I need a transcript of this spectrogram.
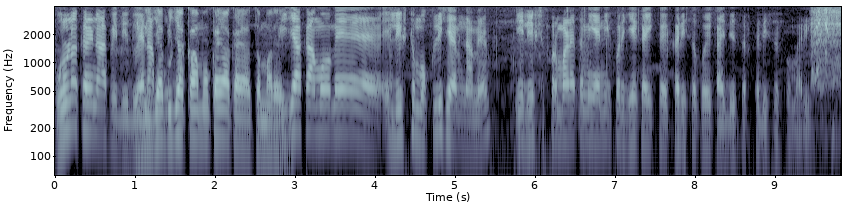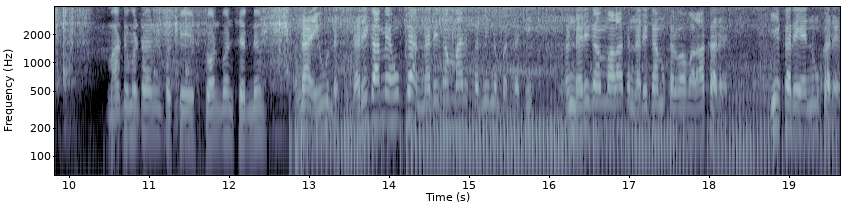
પૂર્ણ કરીને આપી દીધું. એના બીજા બીજા કામો કયા કયા તમારે? બીજા કામો મેં લિસ્ટ મોકલી છે એમના મેં. એ લિસ્ટ પ્રમાણે તમે એની પર જે કંઈ કરી શકો એ કાયદેસર કરી શકો મારી માટી મટાલ પછી સ્ટોન બંધ ચેકડેમ ના એવું નથી. નરેગામે હું ક્યાં? નરેગામ મારે સર્વે નંબર નથી. અને નરેગામવાળા કે નરેગામ કરવાવાળા કરે. એ કરે એનું કરે.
